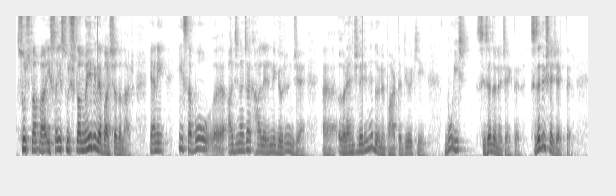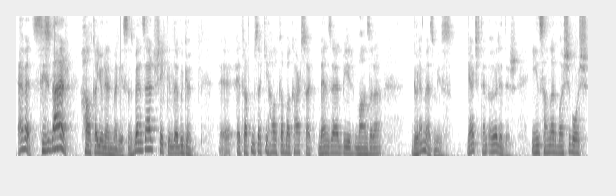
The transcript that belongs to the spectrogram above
suçlama, İsa'yı suçlamayı bile başladılar. Yani İsa bu e, acınacak hallerini görünce e, öğrencilerine dönüp artık diyor ki bu iş size dönecektir. Size düşecektir. Evet sizler halka yönelmelisiniz. Benzer şekilde bugün e, etrafımızdaki halka bakarsak benzer bir manzara göremez miyiz? Gerçekten öyledir. İnsanlar başıboş,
